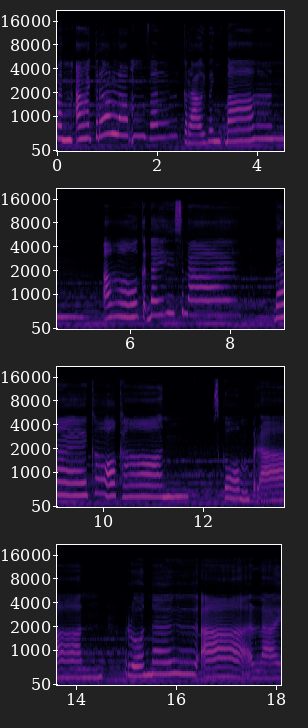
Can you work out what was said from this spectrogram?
មិនអាចត្រឡប់វិលក្រោយវិញបានអោក្តីស្នេហ៍ដែលខកខាន ស្គមប្រានរស់នៅអាឡ័យ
